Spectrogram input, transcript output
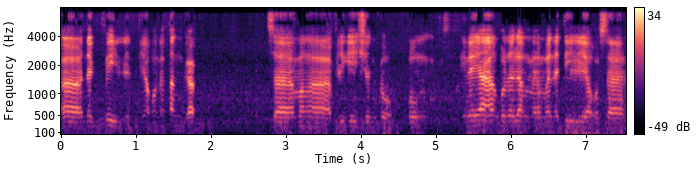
ah, nag-fail, hindi ako natanggap sa mga application ko. Kung hinayaan ko na lang na manatili ako sa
